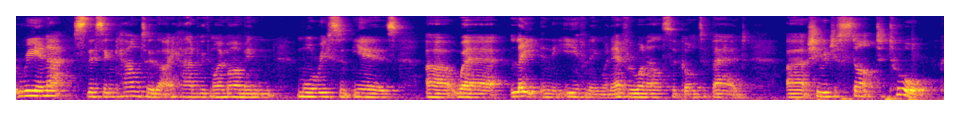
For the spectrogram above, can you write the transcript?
reenacts this encounter that I had with my mum in more recent years uh, where late in the evening, when everyone else had gone to bed, uh, she would just start to talk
